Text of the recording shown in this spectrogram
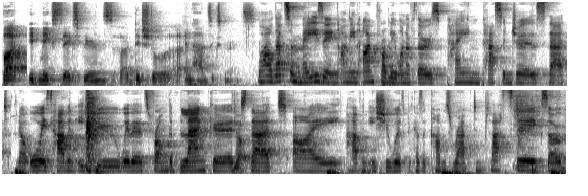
but it makes the experience a digital uh, enhanced experience. Wow, that's amazing. I mean, I'm probably one of those pain passengers that you know always have an issue, whether it's from the blanket Yeah. that I have an issue with because it comes wrapped in plastic. So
